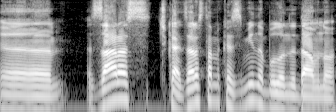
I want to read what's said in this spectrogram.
Е, зараз, чекай, зараз там якась зміна була недавно,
